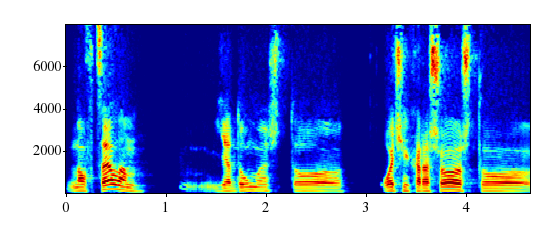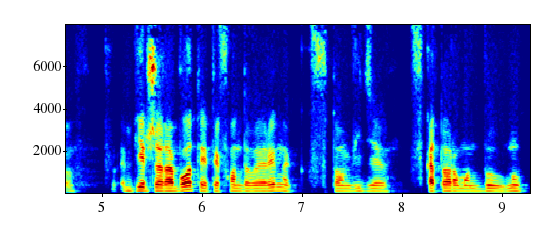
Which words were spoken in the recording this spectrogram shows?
Но в целом, я думаю, что очень хорошо, что биржа работает и фондовый рынок в том виде, в котором он был, ну,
